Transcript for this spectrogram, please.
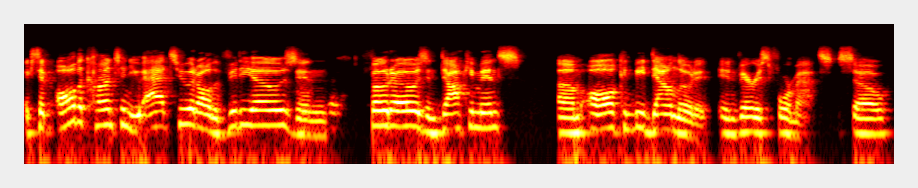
except all the content you add to it, all the videos and photos and documents, um, all can be downloaded in various formats. So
